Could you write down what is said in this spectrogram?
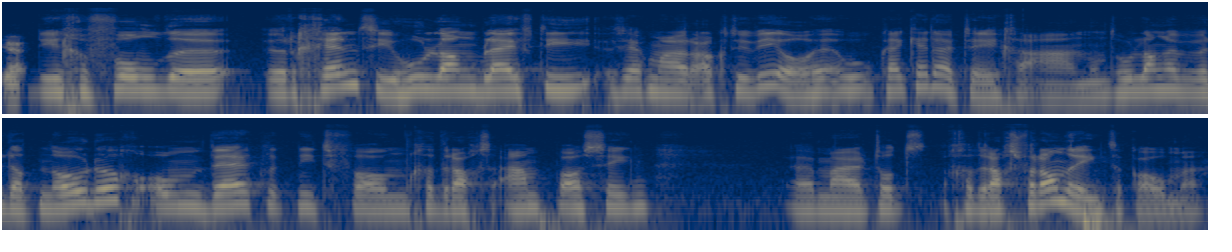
Ja. Die gevoelde urgentie, hoe lang blijft die zeg maar, actueel? Hè? Hoe kijk jij daar tegenaan? Want hoe lang hebben we dat nodig om werkelijk niet van gedragsaanpassing, uh, maar tot gedragsverandering te komen?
